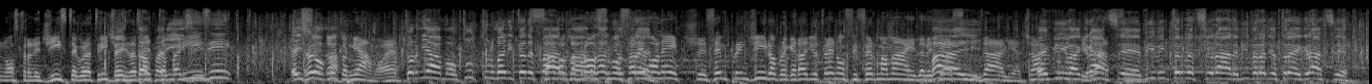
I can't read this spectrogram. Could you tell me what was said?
nostra regista e curatrice Betta Elisabetta Parisi. Parisi. E insomma, noi torniamo, eh. torniamo, tutta l'umanità ne parla. Sabato prossimo Radio 3. saremo a Lecce, sempre in giro perché Radio 3 non si ferma mai dalle piazze Vai. d'Italia. Ciao Evviva, tutti, grazie. Viva Internazionale, viva Radio 3, grazie.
